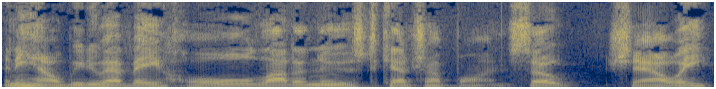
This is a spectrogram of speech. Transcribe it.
Anyhow, we do have a whole lot of news to catch up on. So, shall we?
